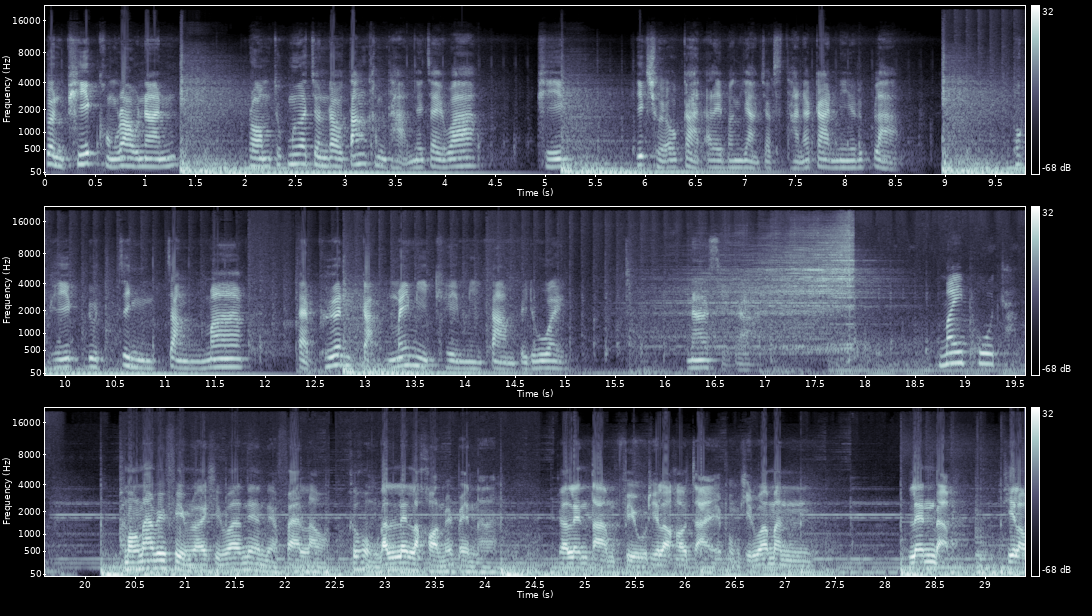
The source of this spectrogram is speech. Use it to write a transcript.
ส่วนพีคของเรานั้น พร้อมทุกเมื่อจนเราตั้งคำถามในใจว่าพีคพีคฉวยโอกาสอะไรบางอย่างจากสถานการณ์นี้หรือเปล่าเพราะพีคดูจริงจังมาก แต่เพื่อนกลับไม่มีเคมีตามไปด้วย น่าเสียดาย ไม่พูดค่ะ มองหน้าพี่ฟิล์มแล้วคิดว่าเนี่ยเนี่ยแฟนเราคือผมก็เล่นละครไม่เป็นนะก็เล่นตามฟิลที่เราเข้าใจ ผมคิดว่ามันเล่นแบบที่เรา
